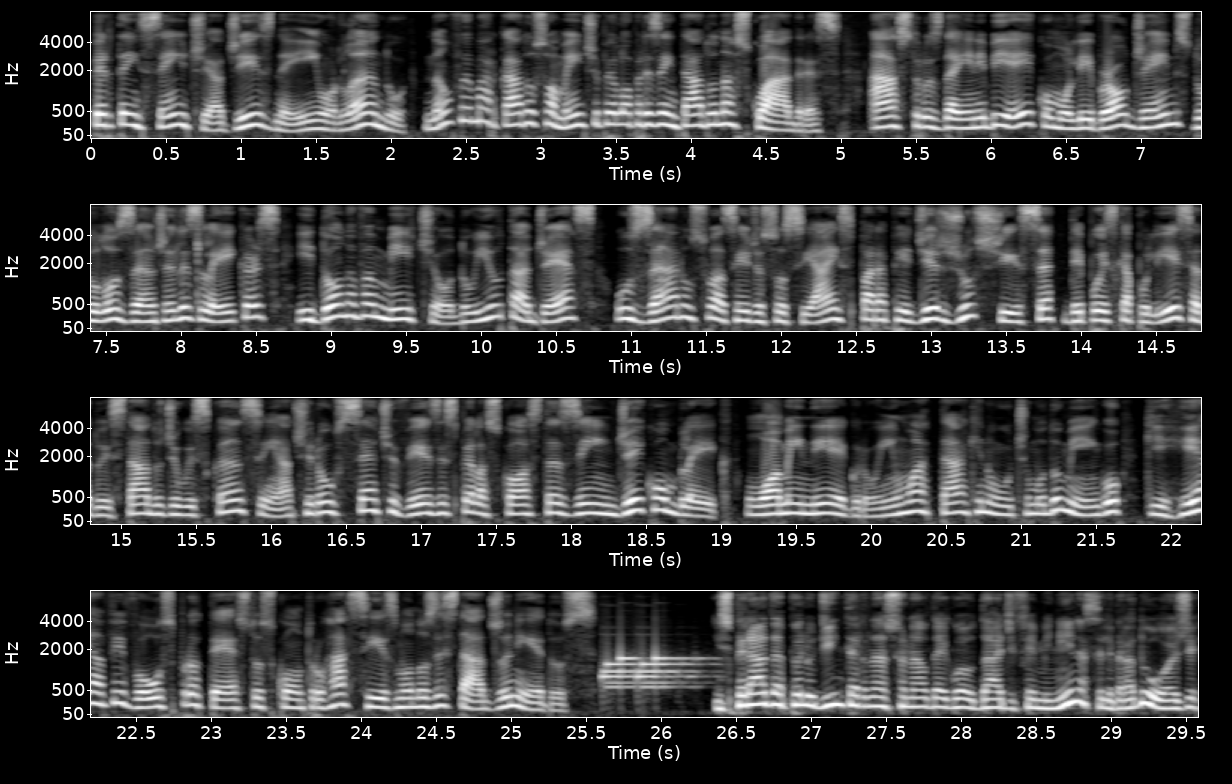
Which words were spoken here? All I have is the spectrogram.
pertencente à Disney em Orlando, não foi marcado somente pelo apresentado nas quadras. Astros da NBA, como LeBron James, do Los Angeles Lakers, e Donovan Mitchell, do Utah Jazz, usaram suas redes sociais para pedir justiça depois que a polícia do estado de Wisconsin atirou sete vezes pelas costas em Jacob Blake, um homem negro, em um ataque no último domingo que reavivou os protestos contra o racismo nos Estados Unidos. Inspirada pelo Dia Internacional da Igualdade Feminina, celebrado hoje,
